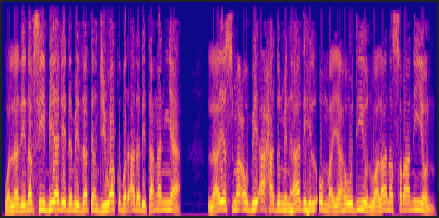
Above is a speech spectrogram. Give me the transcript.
Walladhi nafsi biyadi demi zat yang jiwaku berada di tangannya. La yasma'u bi ahadun min hadhil umma yahudiyun wala nasraniyun.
